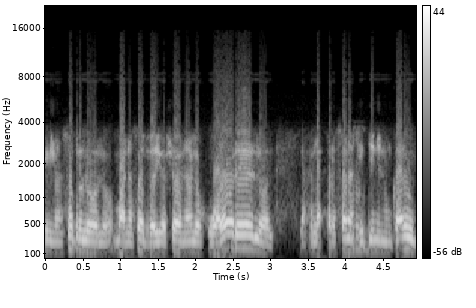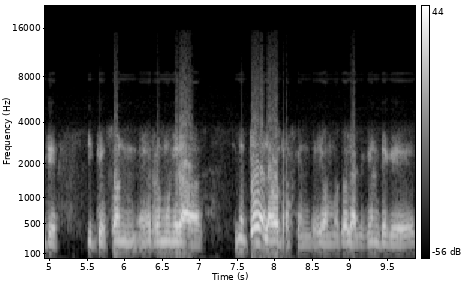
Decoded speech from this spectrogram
nosotros, lo, bueno, nosotros digo yo, no los jugadores, las, personas que mm. tienen un cargo y que y que son eh, remuneradas, sino toda la otra gente, digamos, toda la gente que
